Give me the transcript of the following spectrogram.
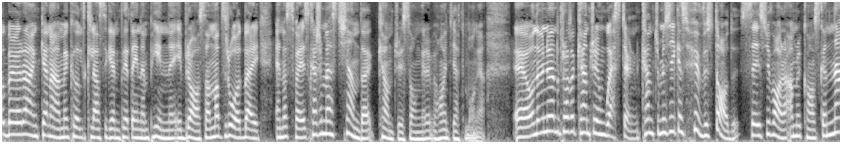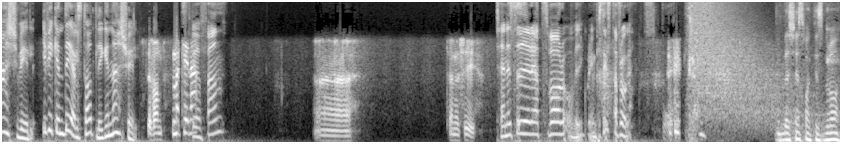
Rådberg och rankarna med kultklassikern Peta in en pinne i brasan. Mats Rådberg, en av Sveriges kanske mest kända countrysångare. Vi har inte jättemånga. Eh, och när vi nu ändå pratar country and western. Countrymusikens huvudstad sägs ju vara amerikanska Nashville. I vilken delstat ligger Nashville? Stefan. Martina. Stefan. Eh, Tennessee. Tennessee är rätt svar och vi går in på sista frågan. Det känns faktiskt bra.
